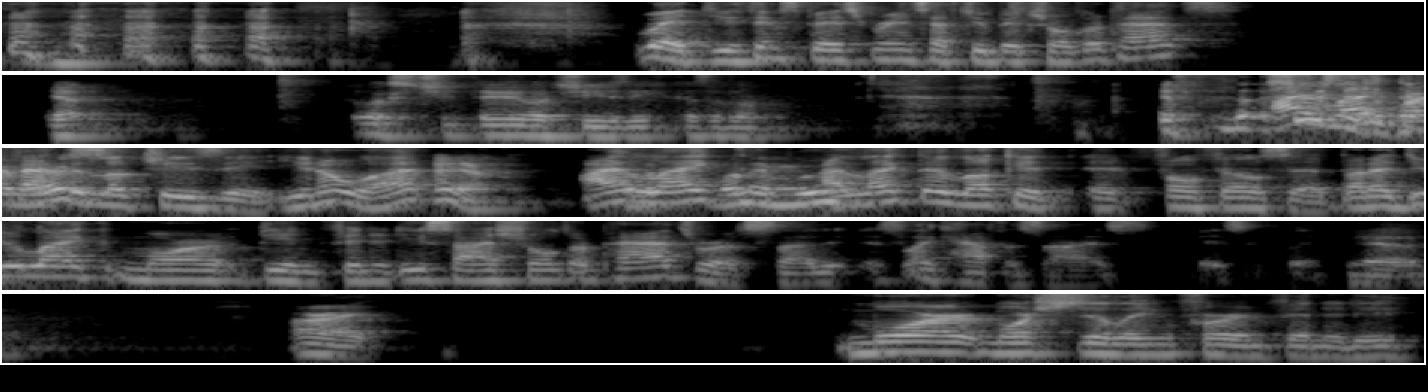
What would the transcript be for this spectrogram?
Wait, do you think Space Marines have two big shoulder pads? Yep, it looks they look cheesy because of them. If, I like the fact Primaris- they look cheesy. You know what? I know. I like when move- I like their look. It, it fulfills it, but I do like more the infinity size shoulder pads where it's like, it's like half the size basically. Yeah. All right, more more shilling for infinity.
